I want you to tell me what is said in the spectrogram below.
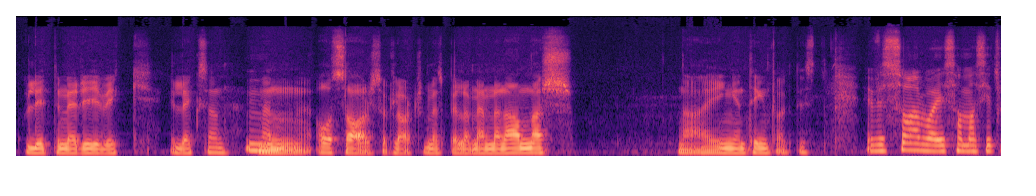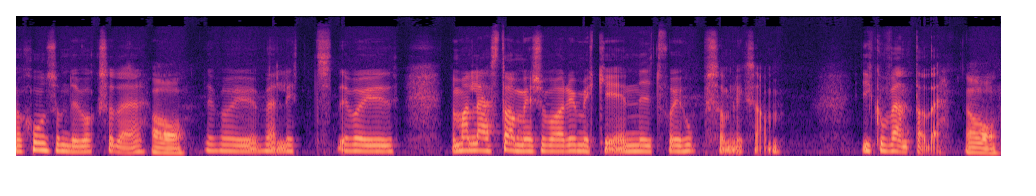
och lite med Rivik i Leksand. Mm. Men, och Sar såklart som jag spelar med. Men annars, nej ingenting faktiskt. Sar var i samma situation som du också där. Ja. Det var ju väldigt, det var ju, när man läste om er så var det mycket ni två ihop som liksom gick och väntade. Ja,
